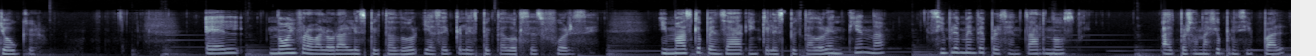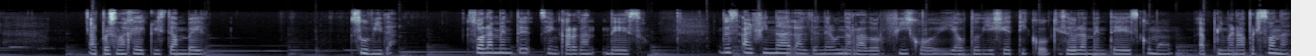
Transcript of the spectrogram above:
Joker él no infravalora al espectador y hacer que el espectador se esfuerce. Y más que pensar en que el espectador entienda, simplemente presentarnos al personaje principal, al personaje de Christian Bale, su vida. Solamente se encargan de eso. Entonces al final, al tener un narrador fijo y autodiegético que solamente es como la primera persona,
